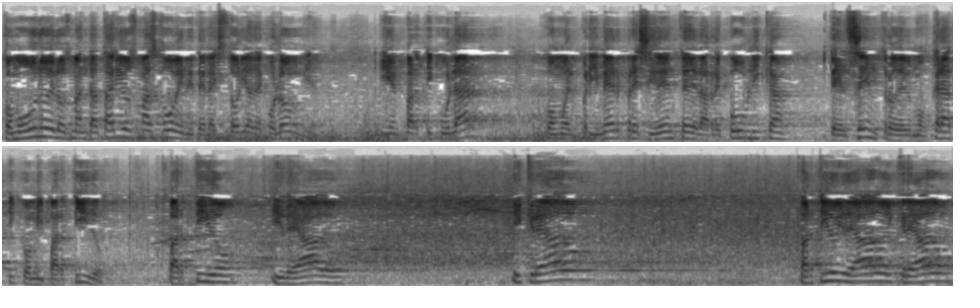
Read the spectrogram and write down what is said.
como uno de los mandatarios más jóvenes de la historia de Colombia y en particular como el primer presidente de la República del Centro Democrático, mi partido, partido ideado y creado, partido ideado y creado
